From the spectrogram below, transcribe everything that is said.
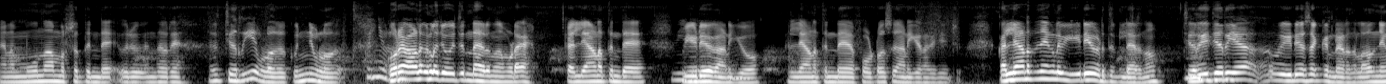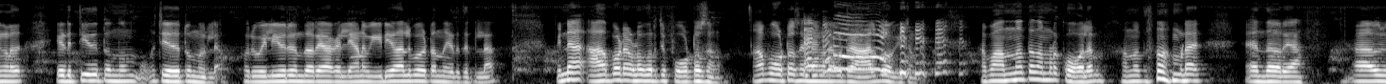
അങ്ങനെ മൂന്നാം വർഷത്തിന്റെ ഒരു എന്താ പറയാ ഒരു ചെറിയ വ്ളോഗ് കുഞ്ഞു വ്ളോഗ്. കുറെ ആളുകൾ ചോദിച്ചിട്ടുണ്ടായിരുന്നു നമ്മുടെ കല്യാണത്തിന്റെ വീഡിയോ കാണിക്കുമോ കല്യാണത്തിന്റെ ഫോട്ടോസ് കാണിക്കാനൊക്കെ ചോദിച്ചു. കല്യാണത്തിന് ഞങ്ങൾ വീഡിയോ എടുത്തിട്ടില്ലായിരുന്നു. ചെറിയ ചെറിയ വീഡിയോസ് ഒക്കെ ഉണ്ടായിരുന്നുള്ളൂ. അത് ഞങ്ങൾ എഡിറ്റ് ചെയ്തിട്ടൊന്നും ചെയ്തിട്ടൊന്നുമില്ല. ഒരു വലിയൊരു എന്താ പറയുക കല്യാണ വീഡിയോ ആൽബം ആയിട്ടൊന്നും എടുത്തിട്ടില്ല. പിന്നെ ആകപ്പാടെ ഉള്ള കുറച്ച് ഫോട്ടോസാണ് ആ ഫോട്ടോസ് എല്ലാം കൂടെ ഒരു ആൽബം ആക്കിയിട്ടുണ്ട് അപ്പോൾ അന്നത്തെ നമ്മുടെ കോലം അന്നത്തെ നമ്മുടെ എന്താ പറയുക ആ ഒരു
